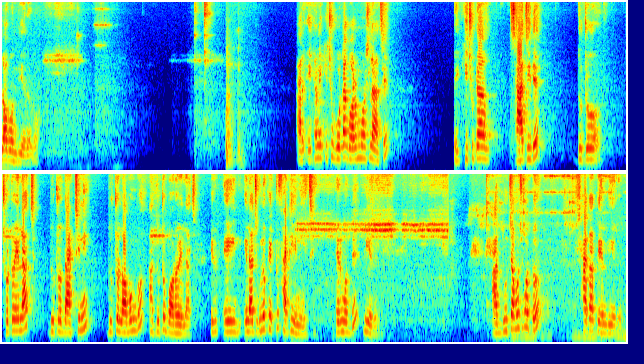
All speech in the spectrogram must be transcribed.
লবণ দিয়ে দেবো। আর এখানে কিছু গোটা গরম মশলা আছে। এই কিছুটা সাজিরে দুটো ছোট এলাচ দুটো দারচিনি, দুটো লবঙ্গ আর দুটো বড় এলাচ। এই এলাচগুলোকে একটু ফাটিয়ে নিয়েছি। এর মধ্যে দিয়ে দেবো। আর দু চামচ মতো সাদা তেল দিয়ে দেবো।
